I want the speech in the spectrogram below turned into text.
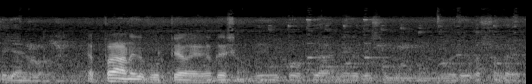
ചെയ്യാനുള്ളത്. എപ്പോഴാണ് ഇത് പൂർത്തിയാവുക ഏകദേശം? ഇത് പൂർത്തിയാകാൻ ഏകദേശം ഒരു വർഷം കഴിയും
